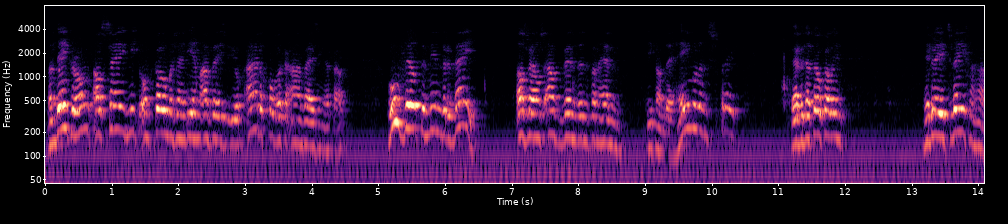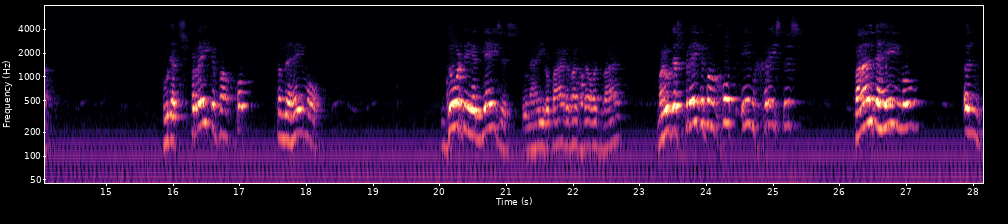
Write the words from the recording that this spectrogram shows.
Want denk erom, als zij niet ontkomen zijn die hem afwezen, die op aarde goddelijke aanwijzingen gaf, hoeveel te minder wij, als wij ons afwenden van hem die van de hemelen spreekt. We hebben dat ook al in Hebreeën 2 gehad. Hoe dat spreken van God van de hemel. Door de Heer Jezus, toen hij hier op aarde was weliswaar. Maar hoe dat spreken van God in Christus vanuit de hemel een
